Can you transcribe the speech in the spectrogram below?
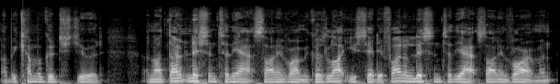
I become a good steward, and I don't listen to the outside environment because, like you said, if I'd have listened to the outside environment,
